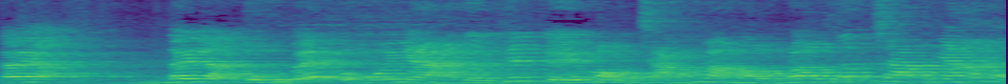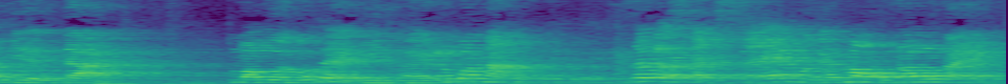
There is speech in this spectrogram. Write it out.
Đây ạ, đây là tủ bếp của ngôi nhà được thiết kế màu trắng và màu nâu rất trang nhã và hiện đại. Mọi người có thể nhìn thấy luôn ạ. Rất là sạch sẽ và cái màu nâu này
